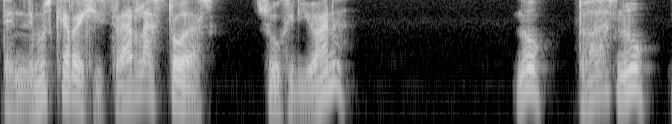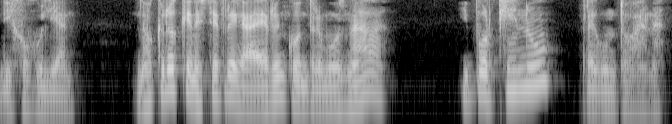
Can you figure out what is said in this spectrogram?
Tendremos que registrarlas todas, sugirió Ana. No, Todas no, dijo Julián. No creo que en este fregadero encontremos nada. ¿Y por qué no? preguntó Ana.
